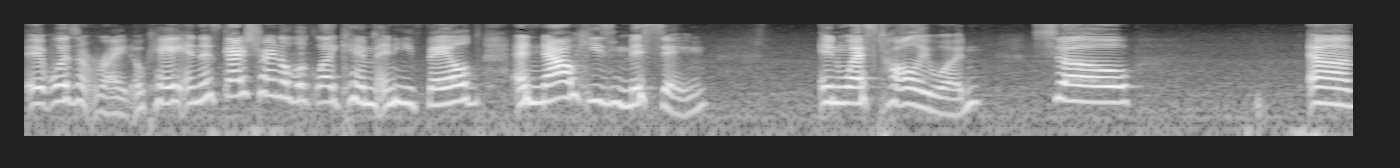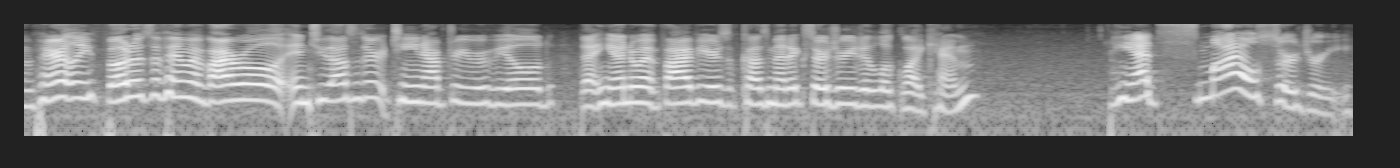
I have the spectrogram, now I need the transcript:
it wasn't right okay? And this guy's trying to look like him and he failed and now he's missing in West Hollywood. So um, apparently, photos of him went viral in 2013 after he revealed that he underwent five years of cosmetic surgery to look like him. He had smile surgery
